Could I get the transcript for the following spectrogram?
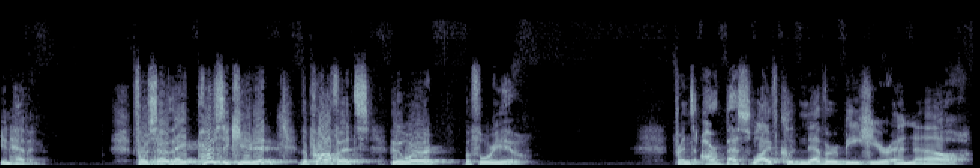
In heaven. For so they persecuted the prophets who were before you. Friends, our best life could never be here and now.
